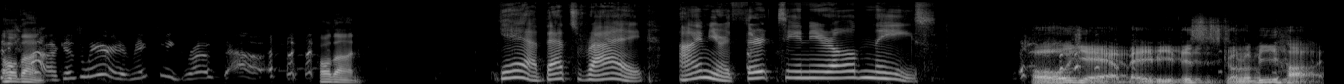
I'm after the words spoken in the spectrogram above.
Hold on. Fuck, it's weird. It makes me gross out. Hold on. Yeah, that's right. I'm your 13 year old niece. Oh yeah, baby, this is gonna be hot.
